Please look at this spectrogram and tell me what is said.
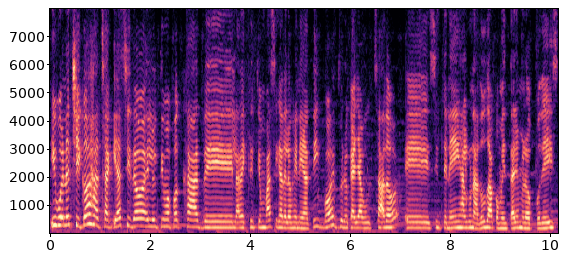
Y bueno chicos, hasta aquí ha sido el último podcast de la descripción básica de los eneatipos. Espero que haya gustado. Eh, si tenéis alguna duda o comentario me lo podéis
